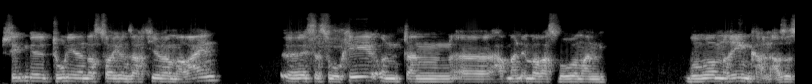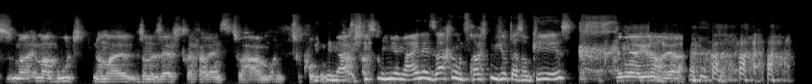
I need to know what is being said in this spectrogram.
schickt mir Toni dann das Zeug und sagt, hier hör mal rein, äh, ist das so okay? Und dann äh, hat man immer was, worüber man worüber man reden kann. Also es ist immer, immer gut, nochmal so eine Selbstreferenz zu haben und zu gucken. Genau, schießt mir meine Sachen und fragt mich, ob das okay ist. Ja, genau, ja.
